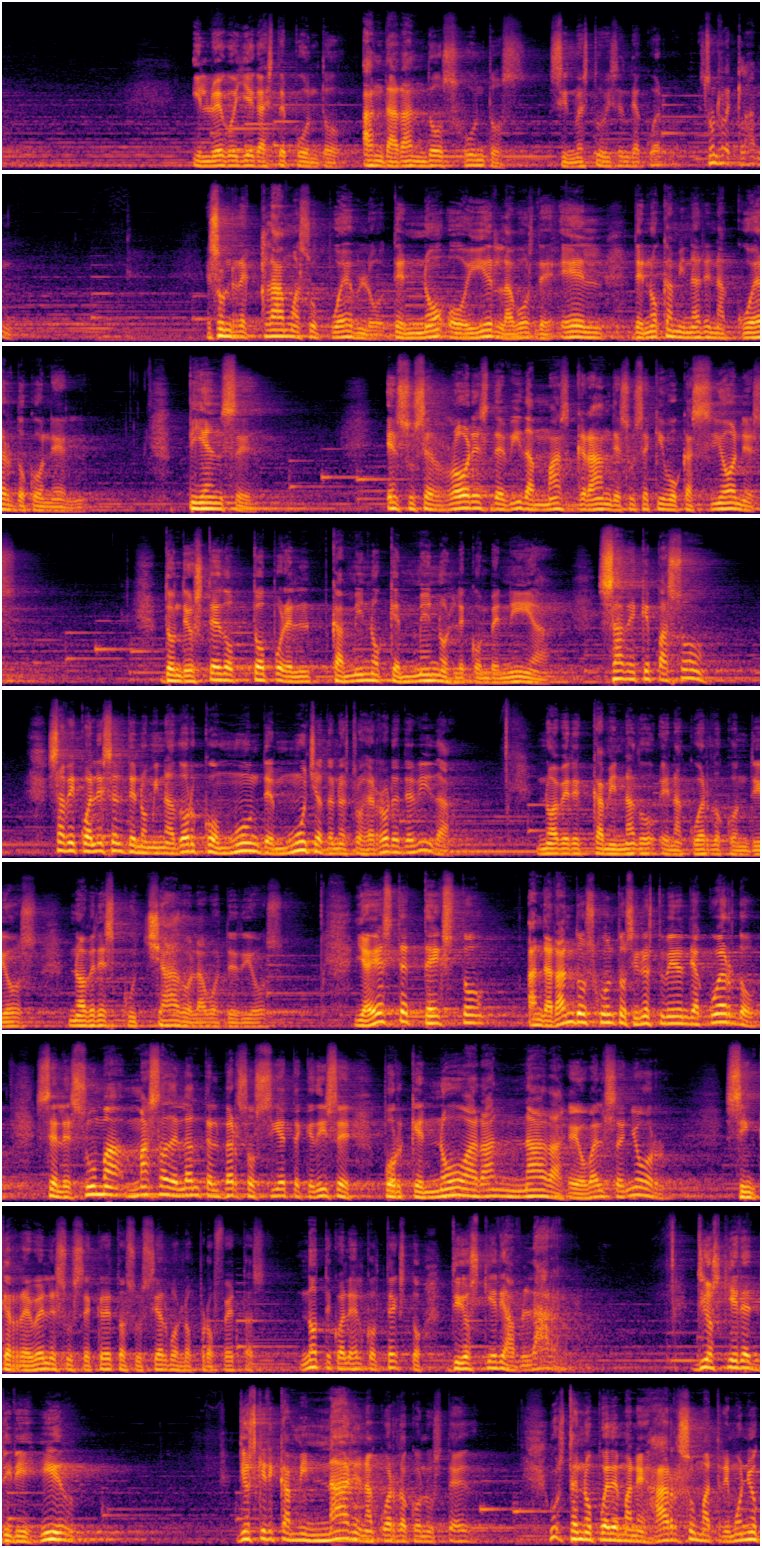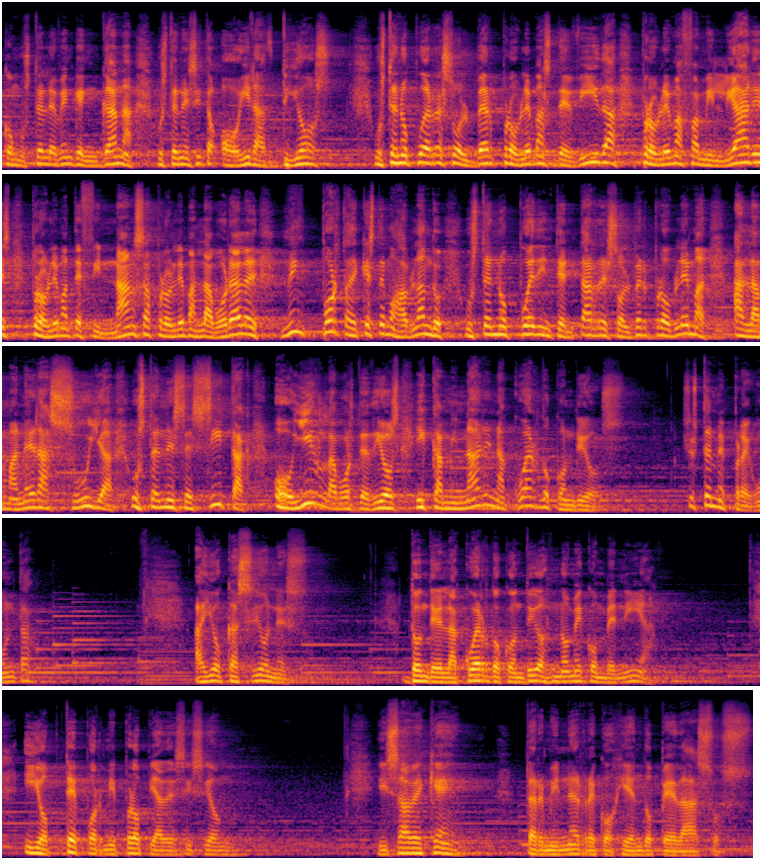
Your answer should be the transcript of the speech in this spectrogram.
Y luego llega a este punto, andarán dos juntos si no estuviesen de acuerdo. Es un reclamo. Es un reclamo a su pueblo de no oír la voz de Él, de no caminar en acuerdo con Él. Piense en sus errores de vida más grandes, sus equivocaciones, donde usted optó por el camino que menos le convenía. ¿Sabe qué pasó? ¿Sabe cuál es el denominador común de muchos de nuestros errores de vida? no haber caminado en acuerdo con Dios, no haber escuchado la voz de Dios. Y a este texto andarán dos juntos si no estuvieran de acuerdo. Se le suma más adelante el verso 7 que dice, porque no harán nada Jehová el Señor sin que revele su secreto a sus siervos los profetas. Note cuál es el contexto. Dios quiere hablar. Dios quiere dirigir. Dios quiere caminar en acuerdo con usted. Usted no puede manejar su matrimonio como usted le venga en gana. Usted necesita oír a Dios. Usted no puede resolver problemas de vida, problemas familiares, problemas de finanzas, problemas laborales. No importa de qué estemos hablando. Usted no puede intentar resolver problemas a la manera suya. Usted necesita oír la voz de Dios y caminar en acuerdo con Dios. Si usted me pregunta, hay ocasiones donde el acuerdo con Dios no me convenía. y opté por mi propia decisión. ¿Y sabe qué? Terminé recogiendo pedazos.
